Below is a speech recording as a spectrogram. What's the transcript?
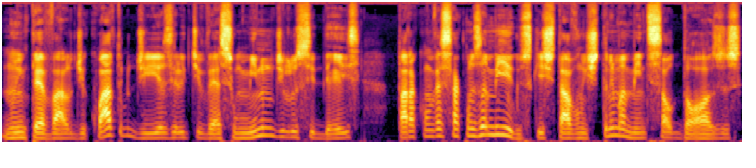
no intervalo de quatro dias, ele tivesse um mínimo de lucidez para conversar com os amigos que estavam extremamente saudosos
